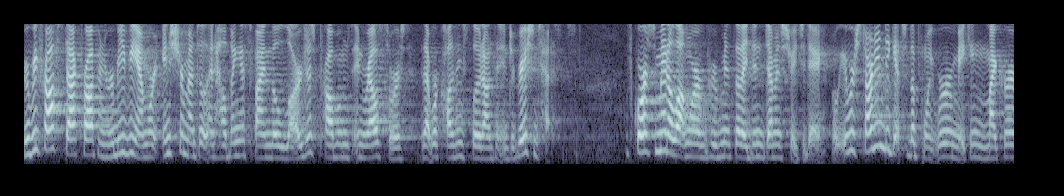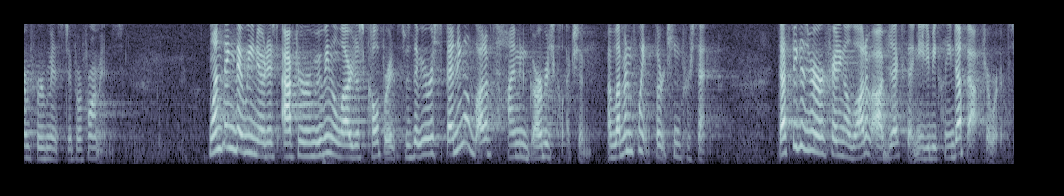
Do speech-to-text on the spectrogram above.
RubyProf, StackProf, and RubyVM were instrumental in helping us find the largest problems in Rails source that were causing slowdowns in integration tests. Of course, we made a lot more improvements that I didn't demonstrate today, but we were starting to get to the point where we we're making micro improvements to performance. One thing that we noticed after removing the largest culprits was that we were spending a lot of time in garbage collection, 11.13%. That's because we were creating a lot of objects that need to be cleaned up afterwards.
